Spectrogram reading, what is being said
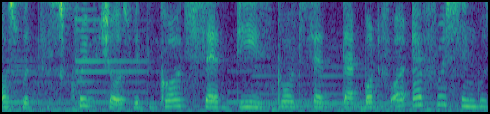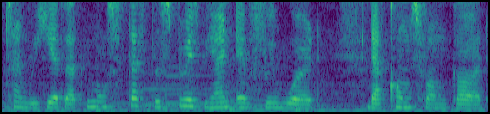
us with the scriptures with God said this, God said that, but for every single time we hear that we must test the spirit behind every word that comes from God.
